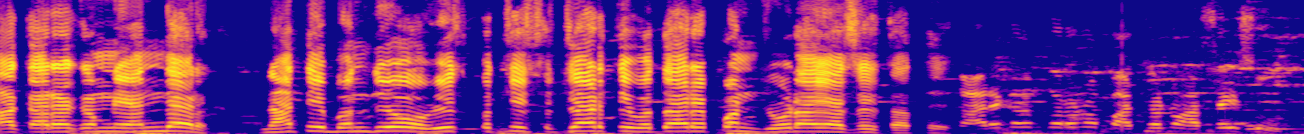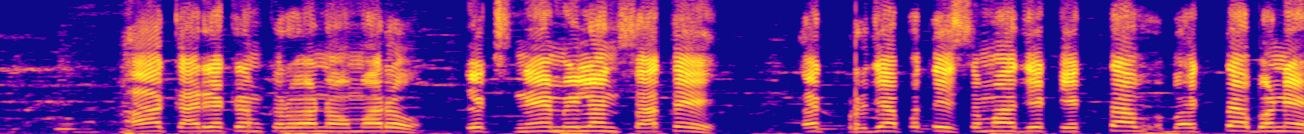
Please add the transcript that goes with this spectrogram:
આ કાર્યક્રમની અંદર જ્ઞાતિબંધીઓ વીસ પચીસ હજારથી વધારે પણ જોડાયા છે સાથે. કાર્યક્રમ કરવાનો પાછળનો આશય શું? આ કાર્યક્રમ કરવાનો અમારો એક સ્નેહ મિલન સાથે એક પ્રજાપતિ સમાજ એક એકતા એકતા બને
